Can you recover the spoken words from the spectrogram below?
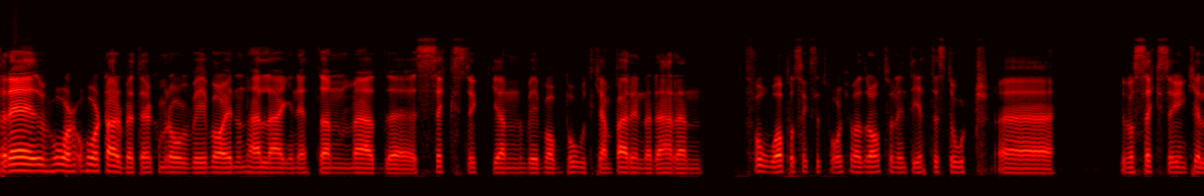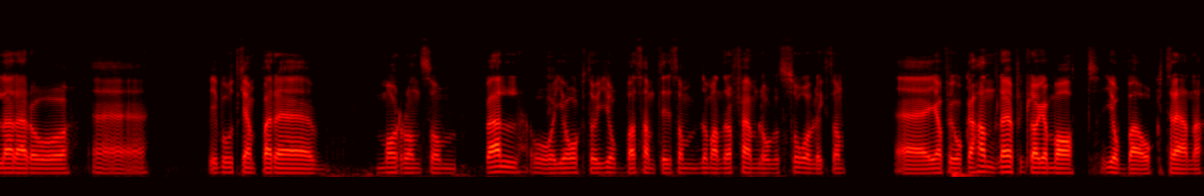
Så det är hår, hårt arbete. Jag kommer ihåg vi var i den här lägenheten med eh, sex stycken. Vi var bootcamp här inne. Det här är en tvåa på 62 kvadrat så det är inte jättestort. Eh, vi var sex stycken killar där och eh, vi bootcampade morgon som kväll och jag åkte och jobbade samtidigt som de andra fem låg och sov liksom. Eh, jag fick åka och handla, jag fick laga mat, jobba och träna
